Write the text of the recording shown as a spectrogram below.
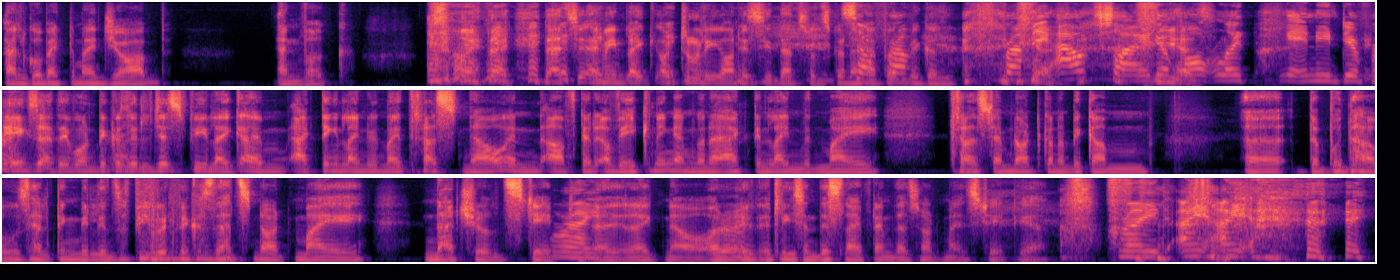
I'll go back to my job and work. so that's I mean like oh, truly honestly that's what's going to so happen from, because from the outside it yes. won't look any different exactly it won't because right. it'll just be like I'm acting in line with my thrust now and after awakening I'm going to act in line with my thrust I'm not going to become uh, the Buddha who's helping millions of people because that's not my natural state right, uh, right now or right. at least in this lifetime that's not my state yeah right I I,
